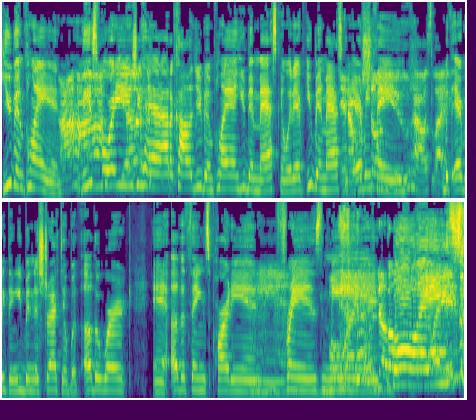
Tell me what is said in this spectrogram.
you've been playing uh-huh, these four years yeah. you had out of college. You've been playing. You've been masking whatever. You've been masking everything. You how it's like with everything. You've been distracted with other work and other things, partying, mm-hmm. friends, me no, boys. boys.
